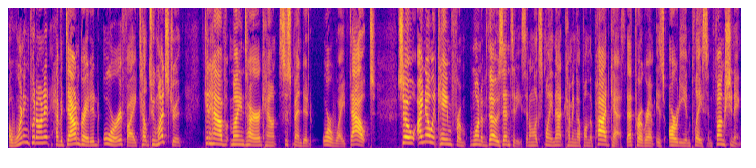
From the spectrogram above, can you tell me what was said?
a warning put on it, have it downgraded, or if I tell too much truth, can have my entire account suspended or wiped out. So I know it came from one of those entities, and I'll explain that coming up on the podcast. That program is already in place and functioning.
